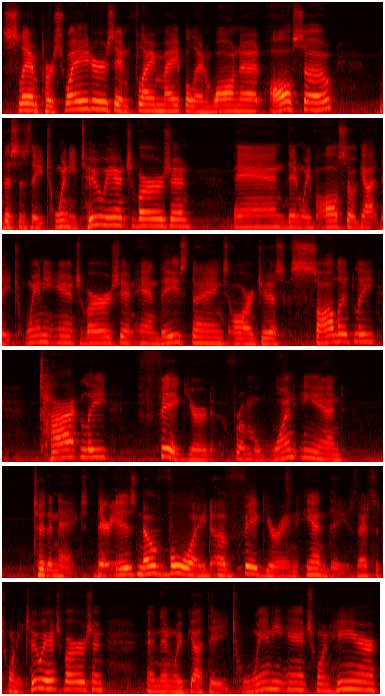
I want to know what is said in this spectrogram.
slim persuaders in flame maple and walnut also. This is the 22 inch version. And then we've also got the 20 inch version. And these things are just solidly, tightly figured from one end to the next. There is no void of figuring in these. That's the 22 inch version. And then we've got the 20 inch one here.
